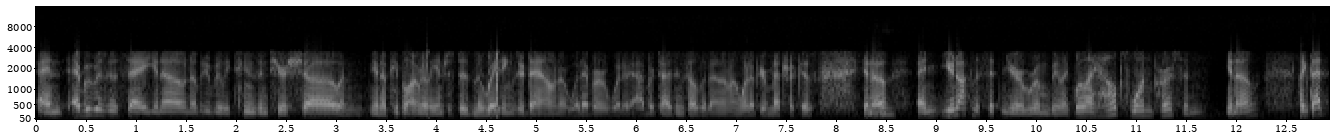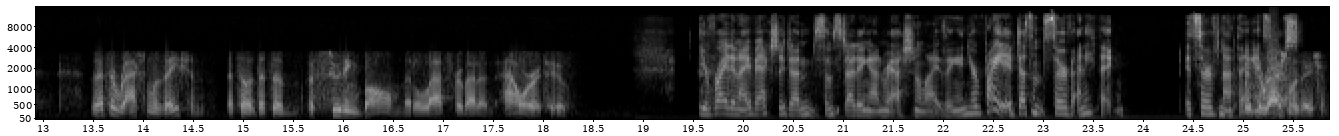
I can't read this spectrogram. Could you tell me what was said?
and everybody's going to say, you know, nobody really tunes into your show, and you know, people aren't really interested, and the ratings are down, or whatever, what advertising sales are down, or whatever your metric is, you know. Mm-hmm. And you're not going to sit in your room and be like, well, I helped one person, you know, like that that's a rationalization. That's a that's a, a soothing balm that'll last for about an hour or two. You're right, and I've actually done some studying on rationalizing, and you're right. It doesn't serve anything. It serves nothing. It's it a rationalization.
